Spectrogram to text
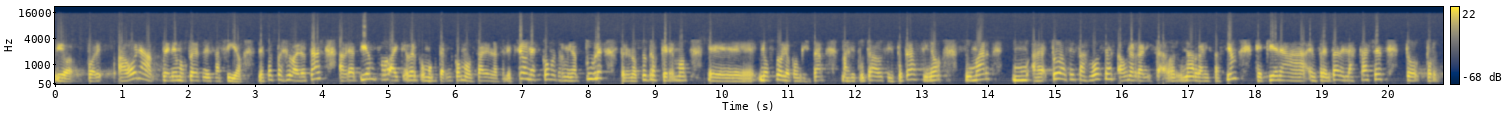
Digo, por ahora tenemos todo ese desafío. Después para el balotaje habrá tiempo, hay que ver cómo, cómo salen las elecciones, cómo termina octubre, pero nosotros queremos eh, no solo conquistar más diputados y diputadas, sino sumar mm, todas esas voces a un organizador, una organización que quiera enfrentar en las calles por,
